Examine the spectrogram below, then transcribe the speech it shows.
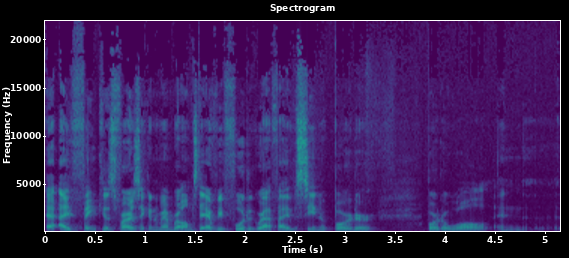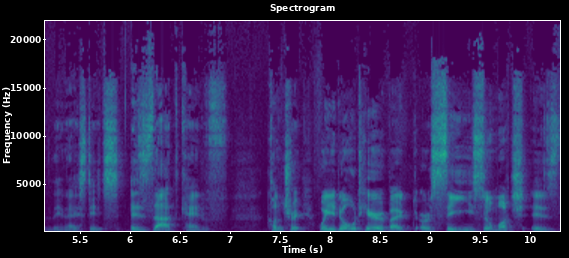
I think as far as I can remember almost every photograph I've seen of border border wall in, in the United States is that kind of country. What you don't hear about or see so much is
